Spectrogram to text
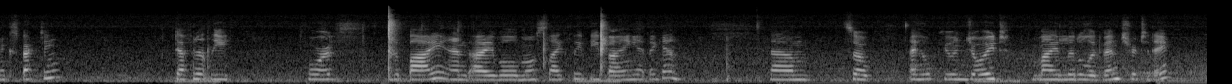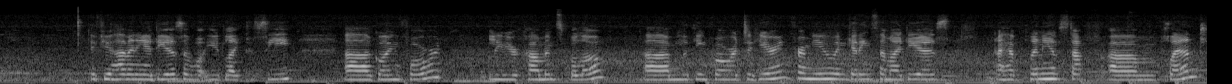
expecting. Definitely worth the buy and I will most likely be buying it again. Um, so I hope you enjoyed my little adventure today. If you have any ideas of what you'd like to see uh, going forward, leave your comments below. I'm looking forward to hearing from you and getting some ideas. I have plenty of stuff um, planned.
